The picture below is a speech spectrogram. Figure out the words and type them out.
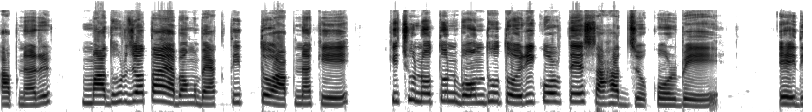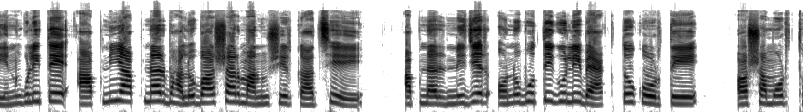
আপনার মাধুর্যতা এবং ব্যক্তিত্ব আপনাকে কিছু নতুন বন্ধু তৈরি করতে সাহায্য করবে। এই দিনগুলিতে আপনি আপনার ভালোবাসার মানুষের কাছে আপনার নিজের অনুভূতিগুলি ব্যক্ত করতে অসমর্থ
